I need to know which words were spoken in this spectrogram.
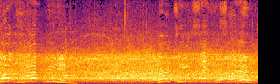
What happened? 13 seconds left.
